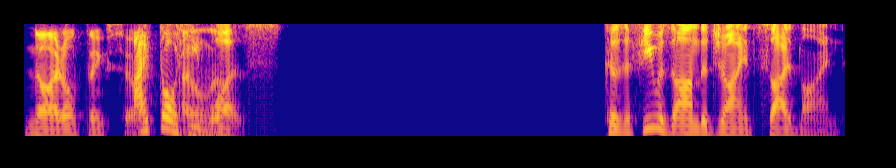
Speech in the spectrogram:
No, I don't think so. I thought he was. Because if he was on the Giants sideline,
